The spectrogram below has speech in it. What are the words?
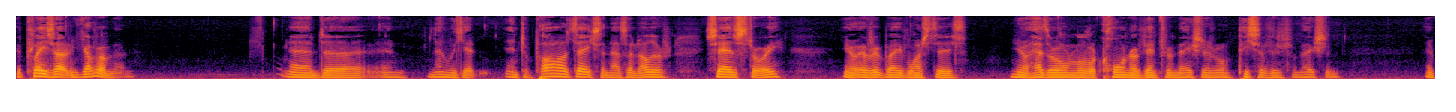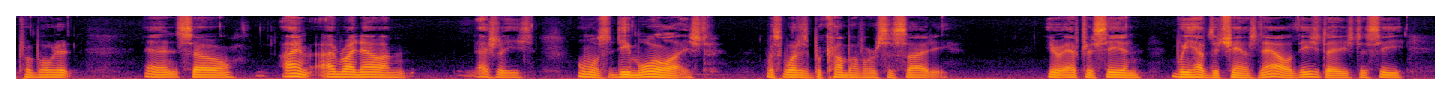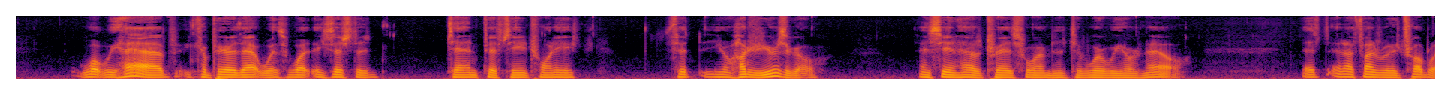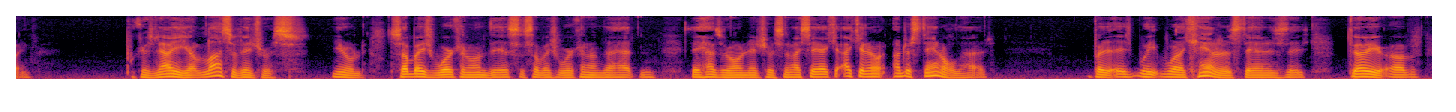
It plays out in government, and uh, and then we get into politics, and that's another sad story. You know, everybody wants to, you know, have their own little corner of information, their own piece of information, and promote it and so I'm I'm right now I'm actually almost demoralized with what has become of our society. You know, after seeing we have the chance now these days to see what we have, compare that with what existed 10, 15, 20, 50, you know, 100 years ago, and seeing how to transform into where we are now. It, and I find it really troubling because now you got lots of interests. You know, somebody's working on this and somebody's working on that, and they have their own interests. And I say, I can, I can understand all that. But it, what I can't understand is the failure of,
